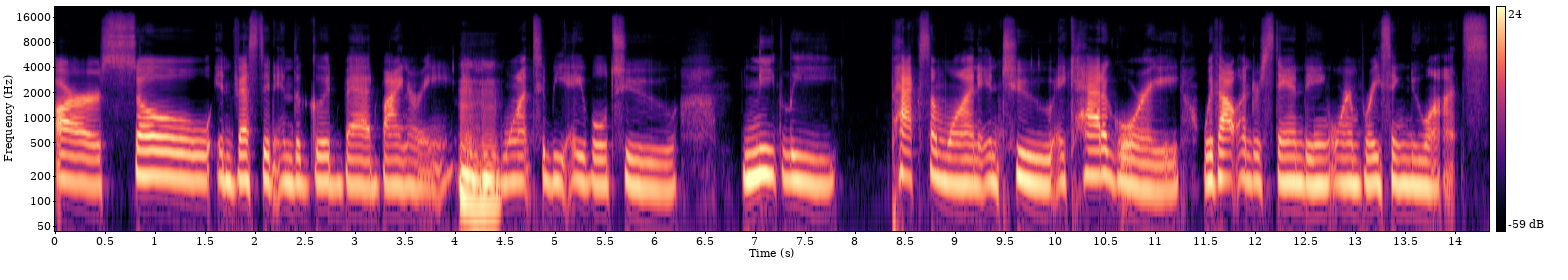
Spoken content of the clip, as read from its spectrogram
are so invested in the good bad binary. And we want to be able to neatly pack someone into a category without understanding or embracing nuance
